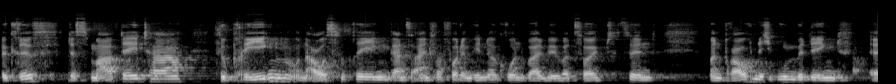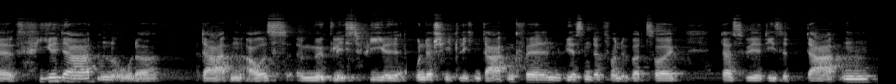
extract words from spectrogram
Begriff des Smart Data zu prägen und auszuprägen, ganz einfach vor dem Hintergrund, weil wir überzeugt sind, man braucht nicht unbedingt äh, viel Daten oder Daten aus äh, möglichst viel unterschiedlichen Datenquellen. Wir sind davon überzeugt, dass wir diese Daten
